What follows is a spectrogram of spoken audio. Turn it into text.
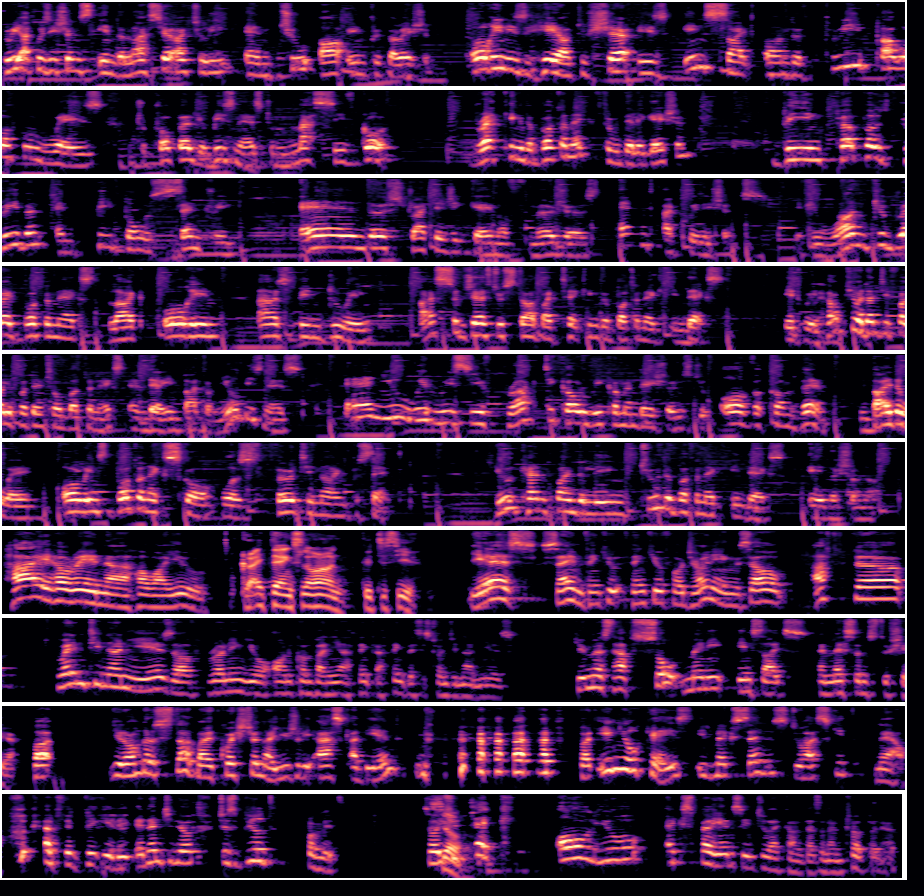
three acquisitions in the last year actually, and two are in preparation. Orrin is here to share his insight on the three powerful ways to propel your business to massive growth. Breaking the bottleneck through delegation, being purpose driven and people centric, and the strategic game of mergers and acquisitions. If you want to break bottlenecks like Orrin has been doing, I suggest you start by taking the bottleneck index. It will help you identify your potential bottlenecks and their impact on your business, and you will receive practical recommendations to overcome them. And by the way, Orrin's bottleneck score was 39%. You can find the link to the bottleneck index in the show notes. Hi, Orrin. Uh, how are you? Great. Thanks, Laurent. Good to see you. Yes, same. Thank you. Thank you for joining. So after 29 years of running your own company, I think I think this is 29 years. You must have so many insights and lessons to share. But you know, I'm going to start by a question I usually ask at the end. but in your case, it makes sense to ask it now at the beginning, and then you know just build from it. So sure. if you take all your experience into account as an entrepreneur,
